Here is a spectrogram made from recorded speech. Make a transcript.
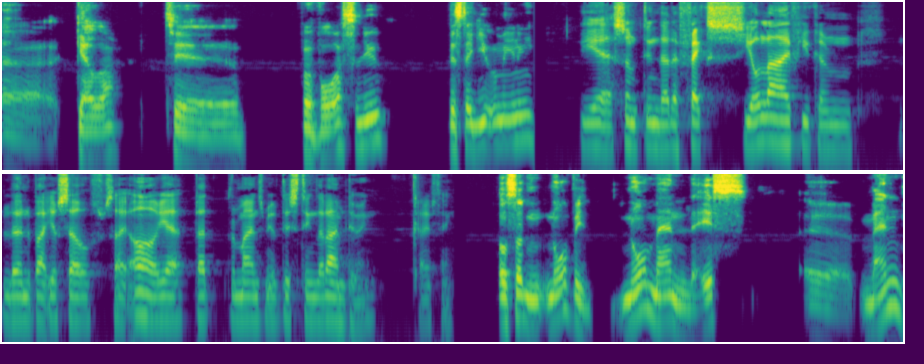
øh, gælder til for vores liv, hvis det giver mening. yeah, something that affects your life, you can learn about yourself. Say, oh yeah, that reminds me of this thing that I'm doing, kind of thing. Og så når, vi, når man læser, øh, man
